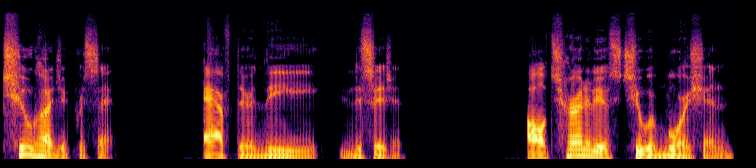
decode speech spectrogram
200% after the decision. Alternatives to abortion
